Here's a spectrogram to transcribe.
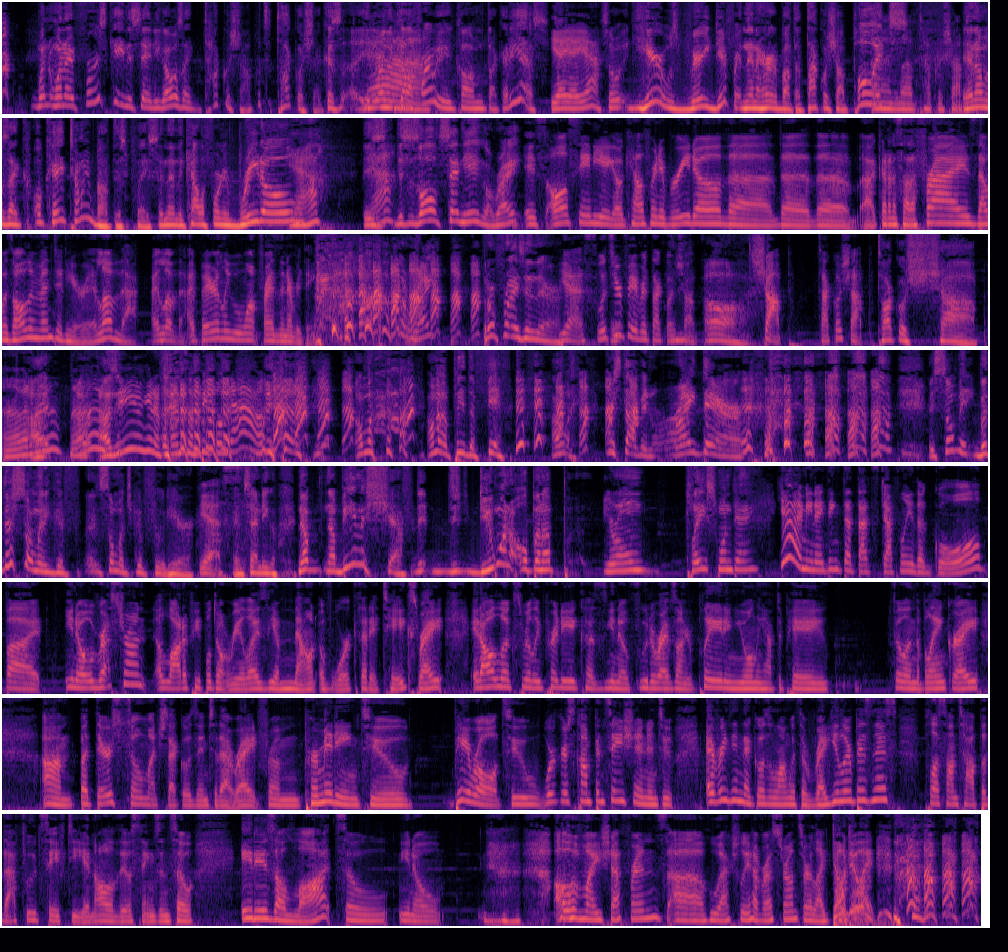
when when I first came to San Diego, I was like, taco shop. What's a taco shop? Because in Yeah. Northern California, we call them taquerias. yeah, yeah, yeah. So here it was very different. And then I heard about the taco shop poets. I love taco shops. And I was like, okay, tell me about this place. And then the California burrito. Yeah. Is, Yeah. This is all San Diego, right? It's all San Diego, California burrito, the the the uh, carne asada fries. That was all invented here. I love that. I love that. Apparently, we want fries and everything. right? Throw fries in there. yes. What's your favorite taco shop? Oh, Shop. Taco shop. taco shop. Uh, I, I- don't know. I- Oh, I was- see, you're gonna offend some people now. I'm, I'm going to plead the fifth. I'm- we're stopping right there. there's so many, but there's so many good, so much good food here. Yes. in San Diego. Now, now being a chef, do you want to open up your own place one day? Yeah, I mean, I think that that's definitely the goal, but you know, a restaurant, a lot of people don't realize the amount of work that it takes, right? It all looks really pretty because, you know, food arrives on your plate and you only have to pay fill in the blank, right? Um, but there's so much that goes into that, right? From permitting to payroll to workers' compensation and to everything that goes along with the regular business, plus on top of that, food safety and all of those things. And so it is a lot. So, you know, all of my chef friends uh, who actually have restaurants are like, don't do it.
